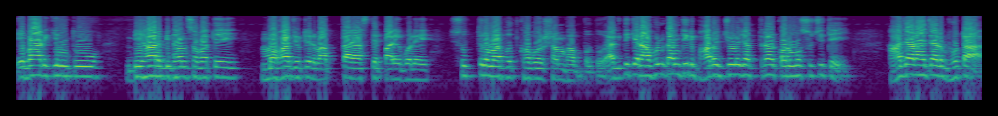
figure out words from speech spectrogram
এবার কিন্তু বিহার বিধানসভাতে মহাজোটের বার্তায় আসতে পারে বলে সূত্র মারফত খবর সম্ভাব্যত একদিকে রাহুল গান্ধীর ভারত জোড়ো যাত্রার কর্মসূচিতে হাজার হাজার ভোটার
